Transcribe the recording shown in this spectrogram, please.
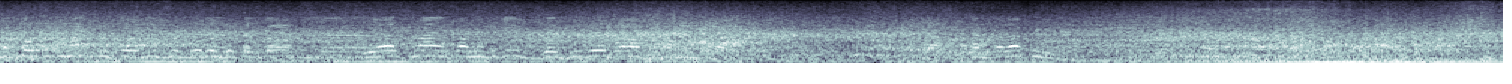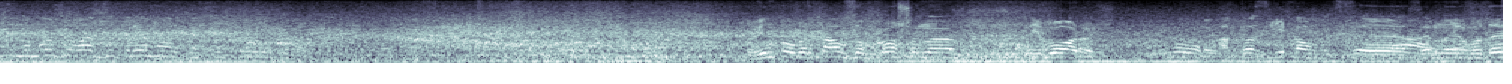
На тому моменті сьогодні вже буде ДТП. Я знаю, пане водій, до біди багато не. Так. Не можу вас затримувати. То він повертав з Опрошена ліворуч. А хто з'їхав з е, земної води?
